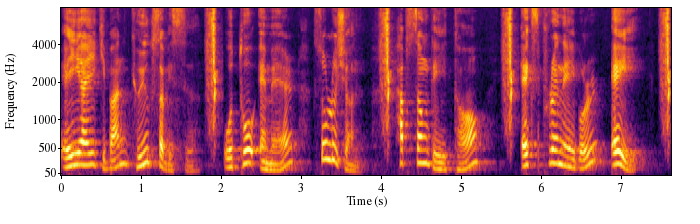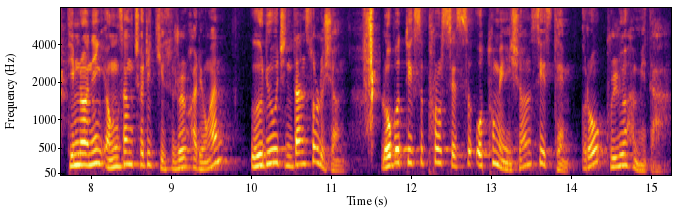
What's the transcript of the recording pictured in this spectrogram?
AI 기반 교육 서비스, auto ML, solution, 합성 데이터, explainable AI, deep learning 영상 처리 기술을 활용한 의료 진단 solution, robotics process automation 시스템으로 분류합니다.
